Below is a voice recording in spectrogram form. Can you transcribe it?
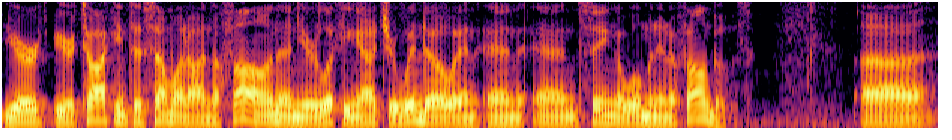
you're, you're talking to someone on the phone and you're looking out your window and, and, and seeing a woman in a phone booth. Uh,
